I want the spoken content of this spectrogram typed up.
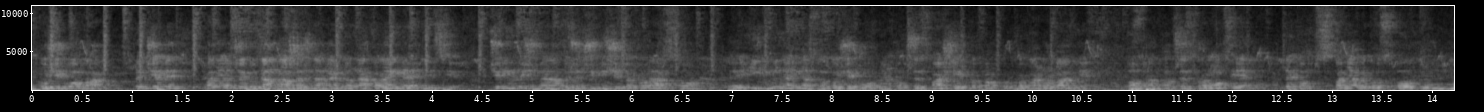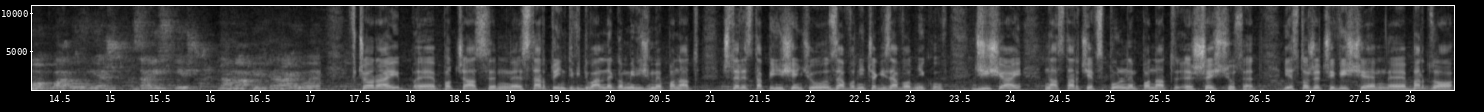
w Koziegłowach będziemy Panie Andrzeju zapraszać na pewno na kolejne edycje. Chcielibyśmy, aby rzeczywiście to kolarstwo e, i gmina i miasto Koziegłowy poprzez właśnie pro- propagowanie, po- poprzez promocję tego wspaniałego sportu mogła również zaistnieć na mapie kraju. Wczoraj e, podczas startu indywidualnego mieliśmy ponad 450 zawodniczek i zawodników. Dzisiaj na starcie wspólnym ponad e, 600. Jest to rzeczywiście e, bardzo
